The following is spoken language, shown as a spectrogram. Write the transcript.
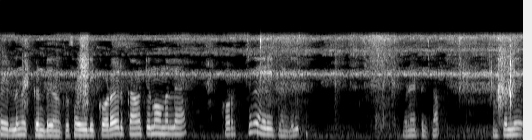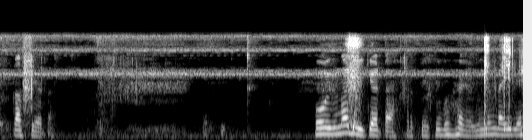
സൈഡിൽ നിൽക്കുന്നുണ്ട് നമുക്ക് സൈഡിൽ കൂടെ എടുക്കാൻ പറ്റുമെന്ന് തോന്നുന്നില്ല. കുറച്ച് കയറി നിൽക്കുന്നുണ്ട് ഇവിടെ ഇട്ടേക്കാം നമുക്കൊന്ന് കാസ്റ്റ് ചെയ്യട്ടെ. അപ്പോൾ ഇതൊന്നും അടിയിക്കാം കേട്ടോ പ്രത്യേകിച്ച് ഉപയോഗമൊന്നും ഉണ്ടായില്ലേ.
